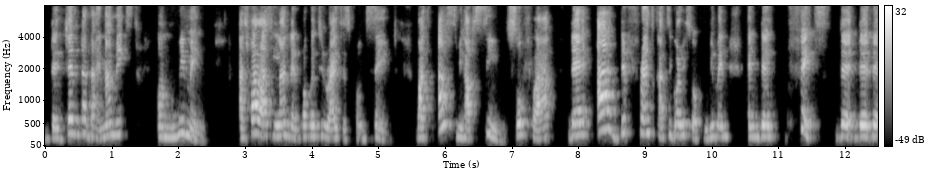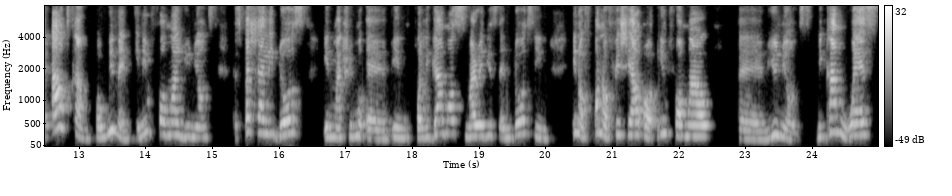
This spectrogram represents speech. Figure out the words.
the gender dynamics on women as far as land and property rights is concerned. But as we have seen so far, there are different categories of women and the fate, the, the, the outcome for women in informal unions, especially those in um, in polygamous marriages and those in you know, unofficial or informal um, unions become worse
